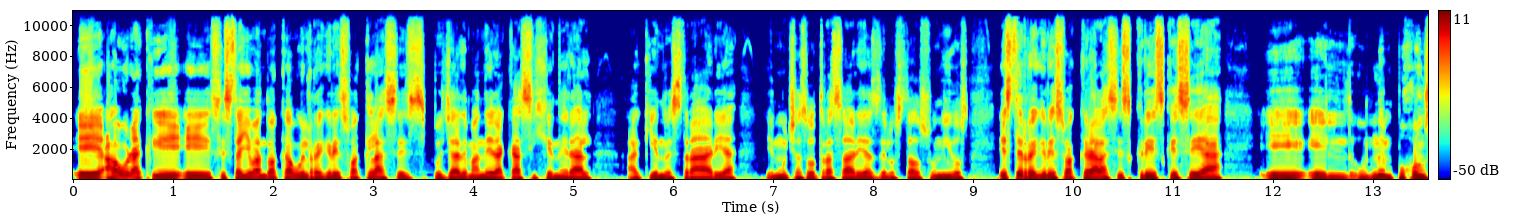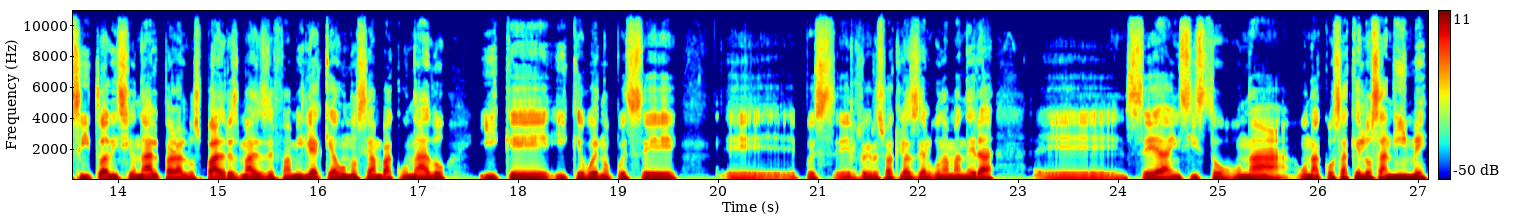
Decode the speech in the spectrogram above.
eh, ahora que eh, se está llevando a cabo el regreso a clases, pues ya de manera casi general aquí en nuestra área y en muchas otras áreas de los Estados Unidos, ¿este regreso a clases crees que sea eh, el, un empujoncito adicional para los padres, madres de familia que aún no se han vacunado y que, y que bueno, pues... Eh, eh, pues el regreso a clases de alguna manera eh, sea, insisto, una, una cosa que los anime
